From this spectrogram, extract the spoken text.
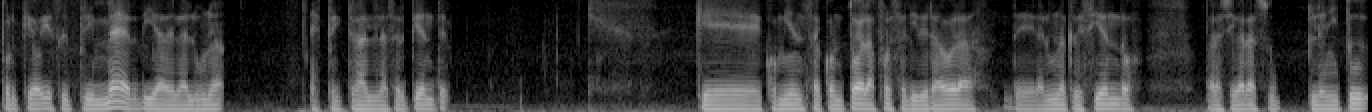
porque hoy es el primer día de la luna espectral de la serpiente que comienza con toda la fuerza liberadora de la luna creciendo para llegar a su plenitud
